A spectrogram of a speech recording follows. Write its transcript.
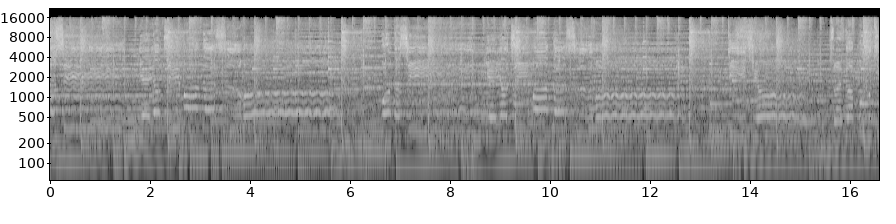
的心也有寂寞的时候，我的心也有寂寞的时候。地球转个不停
